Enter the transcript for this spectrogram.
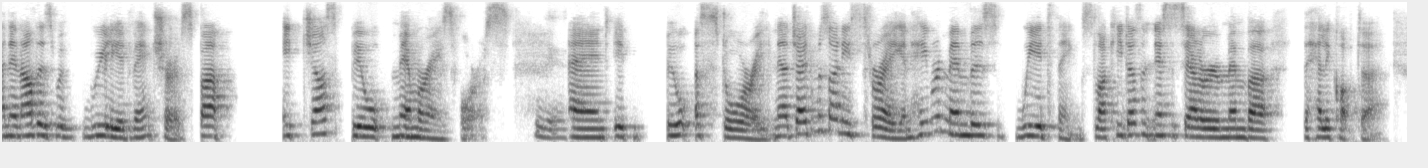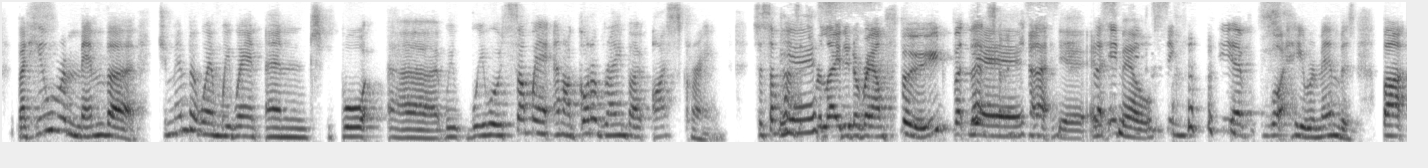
And then others were really adventurous. But it just built memories for us. Yeah. and it built a story. Now jaden was only three and he remembers weird things. Like he doesn't necessarily remember the helicopter but he'll remember. Do you remember when we went and bought? Uh, we we were somewhere, and I got a rainbow ice cream. So sometimes yes. it's related around food, but that's yes, okay. yeah, but smells. yeah, what he remembers. But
